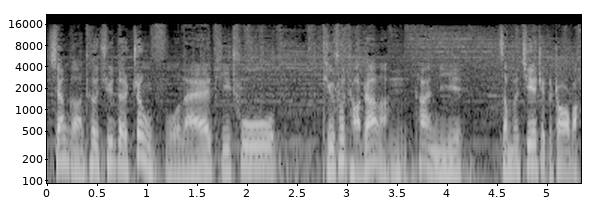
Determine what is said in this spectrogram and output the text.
香港特区的政府来提出提出挑战了。嗯，看你。怎么接这个招吧？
